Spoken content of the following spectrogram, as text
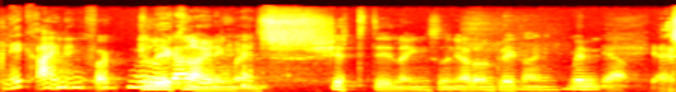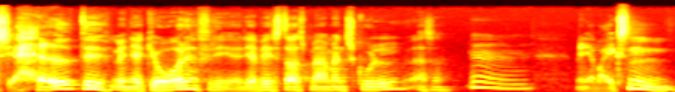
Blækregning for blækregning, man. Shit, det er længe siden, jeg har lavet en blækregning. Men Ja. ja, altså, jeg havde det, men jeg gjorde det, fordi jeg vidste også at man skulle. Altså. Mm. Men jeg var ikke sådan,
